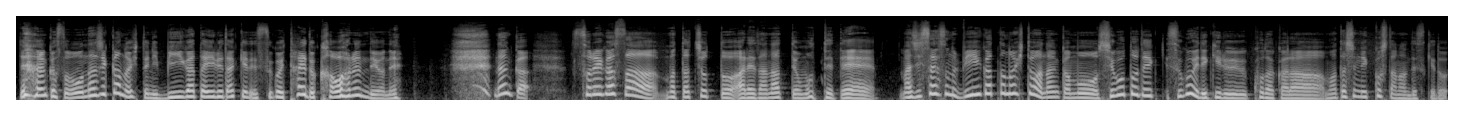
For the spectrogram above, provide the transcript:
で、なんかその同じかの人に B 型いるだけですごい態度変わるんだよね。なんか、それがさまたちょっとあれだなって思っててまあ実際その B 型の人はなんかもう仕事ですごいできる子だから私の1個下なんですけど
